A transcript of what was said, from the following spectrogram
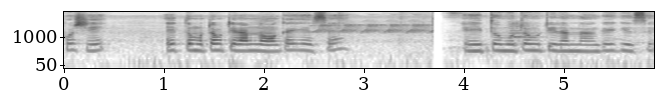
খুশি। এই তো মোটামুটি রান্না আগে গেছে। এই তো মোটামুটি রান্না আগে গেছে।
